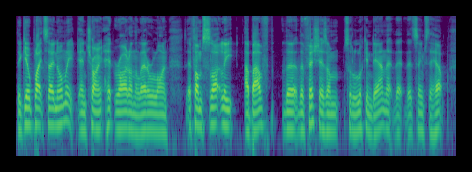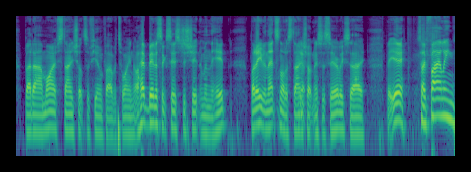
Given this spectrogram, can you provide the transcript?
the gill plate so normally and try and hit right on the lateral line. If I'm slightly above the, the fish as I'm sort of looking down, that, that, that seems to help. But uh, my stone shots are few and far between. I have better success just shooting them in the head, but even that's not a stone Yep. shot necessarily. So, but yeah, So failing,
